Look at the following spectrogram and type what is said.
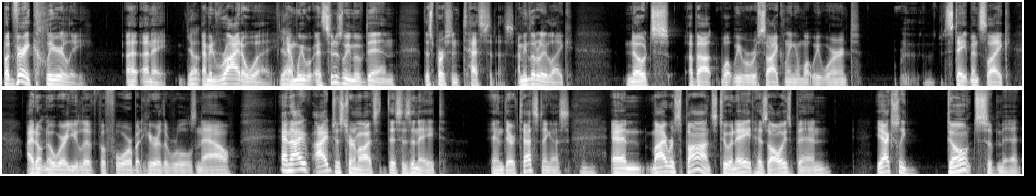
but very clearly a, an eight. Yep. I mean, right away. Yep. And we were as soon as we moved in, this person tested us. I mean, literally like notes about what we were recycling and what we weren't. Statements like, "I don't know where you lived before, but here are the rules now." And I, I just turned to my wife said, "This is an eight, and they're testing us." Hmm. And my response to an eight has always been, you actually don't submit.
